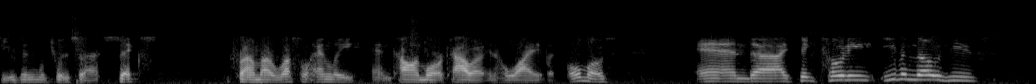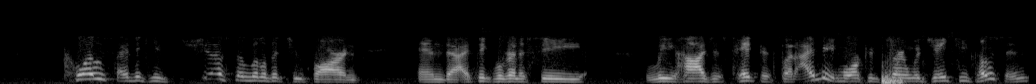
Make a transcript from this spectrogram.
season, which was uh, six from uh, Russell Henley and Collin Morikawa in Hawaii, but almost. And uh, I think Tony, even though he's close, I think he's just a little bit too far, and and uh, I think we're going to see Lee Hodges take this. But I'd be more concerned with JT Poston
